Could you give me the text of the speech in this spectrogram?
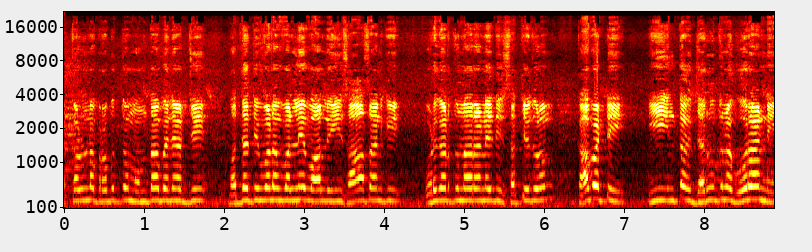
అక్కడున్న ప్రభుత్వం మమతా బెనర్జీ మద్దతు ఇవ్వడం వల్లే వాళ్ళు ఈ సాహసానికి ఒడిగడుతున్నారనేది సత్యదూరం కాబట్టి ఈ ఇంత జరుగుతున్న ఘోరాన్ని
